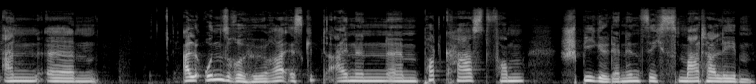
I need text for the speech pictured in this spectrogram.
an ähm, all unsere Hörer. Es gibt einen ähm, Podcast vom Spiegel, der nennt sich Smarter Leben.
